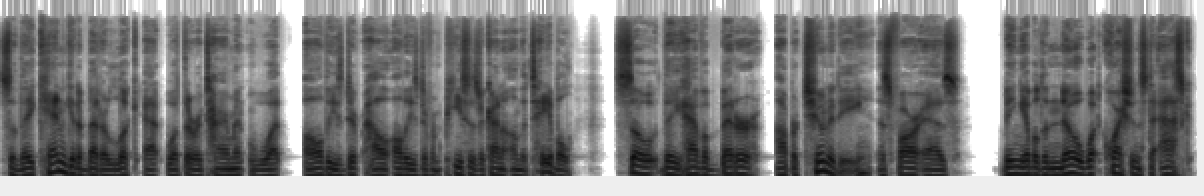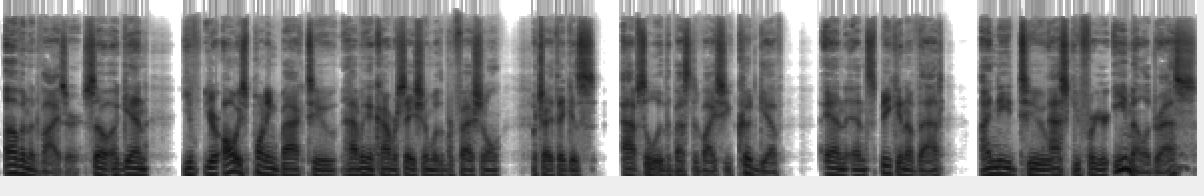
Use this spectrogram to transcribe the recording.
so they can get a better look at what their retirement, what all these different, how all these different pieces are kind of on the table, so they have a better opportunity as far as being able to know what questions to ask of an advisor. So again, you are always pointing back to having a conversation with a professional which I think is absolutely the best advice you could give. And and speaking of that, I need to ask you for your email address,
